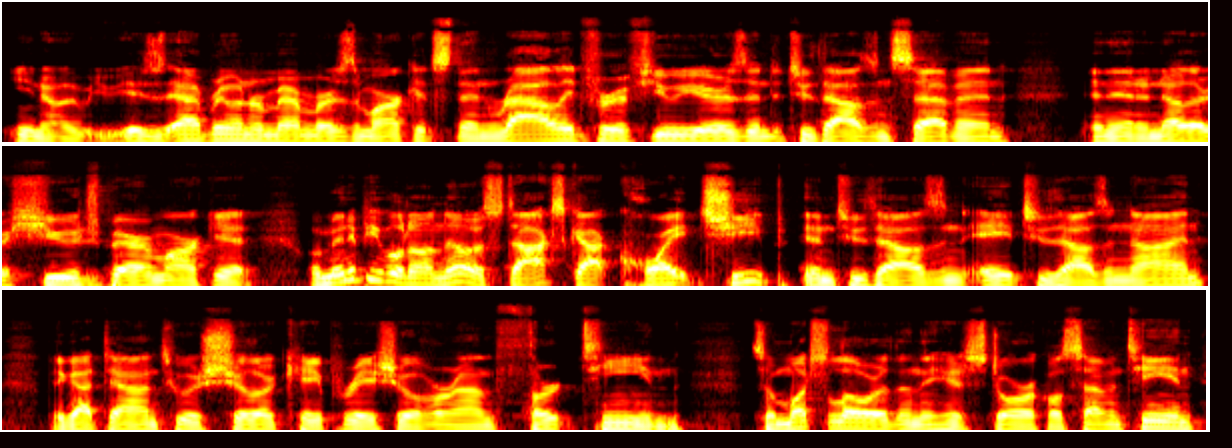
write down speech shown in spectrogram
You know, as everyone remembers, the markets then rallied for a few years into 2007 and then another huge bear market. What many people don't know, stocks got quite cheap in 2008, 2009. They got down to a Shiller CAPE ratio of around 13. So much lower than the historical 17.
